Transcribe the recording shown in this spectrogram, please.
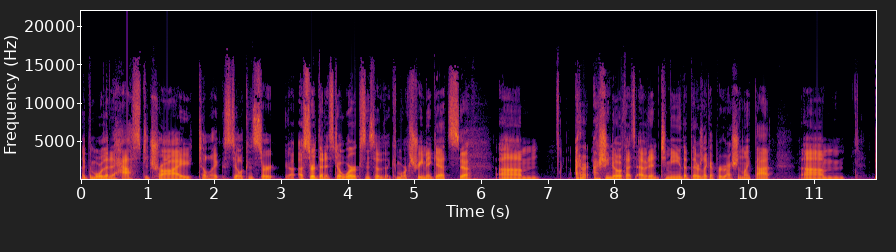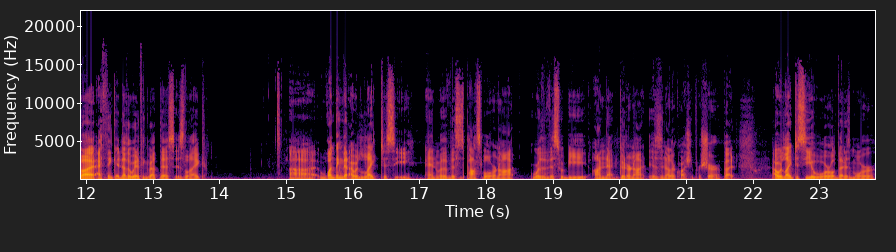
like the more that it has to try to like still concert, uh, assert that it still works, and so the more extreme it gets. Yeah. Um, I don't actually know if that's evident to me that there's like a progression like that. Um, but I think another way to think about this is like uh, one thing that I would like to see, and whether this is possible or not, whether this would be on net good or not is another question for sure. But I would like to see a world that is more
